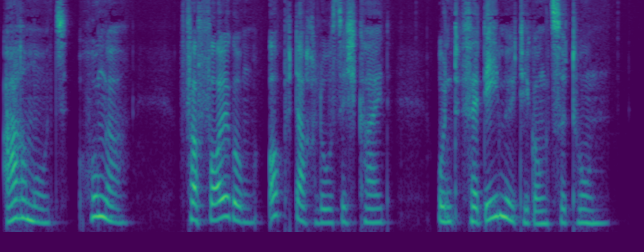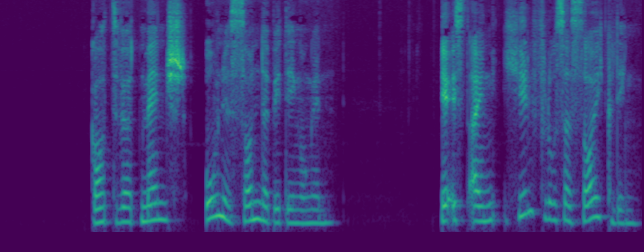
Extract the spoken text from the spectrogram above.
Armut, Hunger, Verfolgung, Obdachlosigkeit und Verdemütigung zu tun. Gott wird Mensch ohne Sonderbedingungen. Er ist ein hilfloser Säugling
